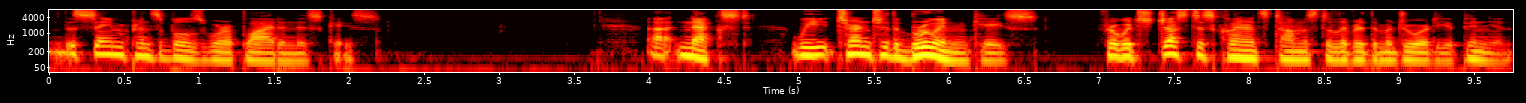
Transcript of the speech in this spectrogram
The same principles were applied in this case. Uh, next, we turn to the Bruen case, for which Justice Clarence Thomas delivered the majority opinion.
